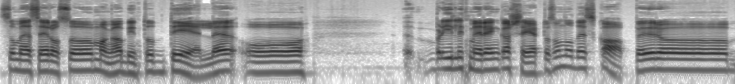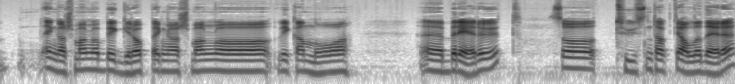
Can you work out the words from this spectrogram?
som jeg ser også mange har begynt å dele og bli litt mer engasjert og sånn, og det skaper og engasjement og bygger opp engasjement, og vi kan nå eh, bredere ut. Så tusen takk til alle dere,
